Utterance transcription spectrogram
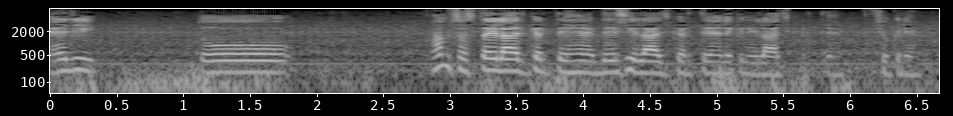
ہیں جی؟ تو ہم سستا علاج کرتے ہیں، دیسی علاج کرتے ہیں، لیکن علاج کرتے ہیں۔ شکریہ۔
